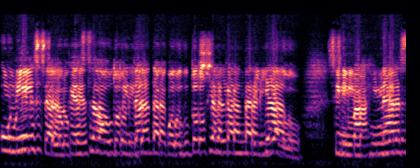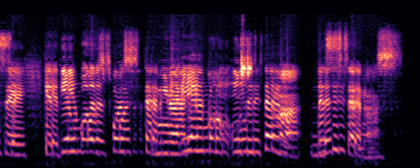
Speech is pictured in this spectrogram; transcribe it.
unirse a lo que es la Autoridad de Acueductos y Alcantarillado, sin imaginarse que tiempo después terminarían con un sistema de cisternas.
